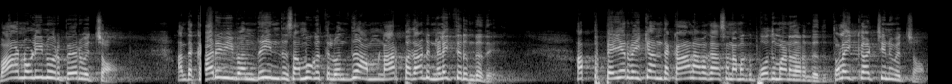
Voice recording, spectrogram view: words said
வானொலின்னு ஒரு பேர் வச்சோம். அந்த கருவி வந்து இந்த சமூகத்தில் வந்து அம் நாற்பது ஆண்டு நிலைத்திருந்தது. அப்போ பெயர் வைக்க அந்த கால அவகாசம் நமக்கு போதுமானதாக இருந்தது. தொலைக்காட்சின்னு வச்சோம்.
